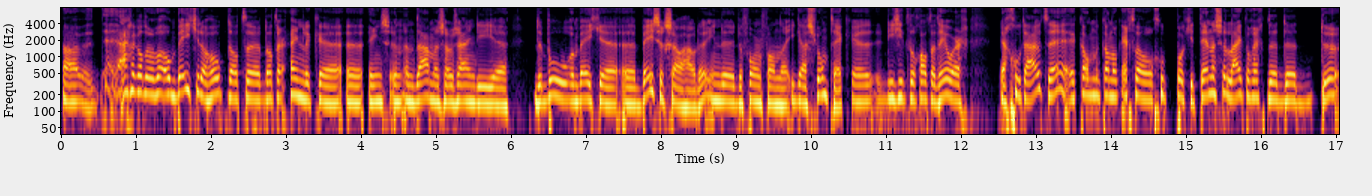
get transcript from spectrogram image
eigenlijk hadden we wel een beetje de hoop dat, dat er eindelijk eens een, een, dame zou zijn die de boel een beetje bezig zou houden. In de, de vorm van Iga Swiatek. die ziet toch altijd heel erg ja, goed uit. Hè. Kan, kan ook echt wel een goed potje tennissen. Lijkt toch echt de, de, de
